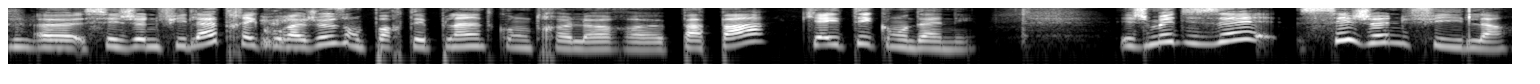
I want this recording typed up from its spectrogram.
mhm. euh, ces jeunes filles-là, très courageuses, ont porté plainte contre leur euh, papa qui a été condamné. Et je me disais, ces jeunes filles-là,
